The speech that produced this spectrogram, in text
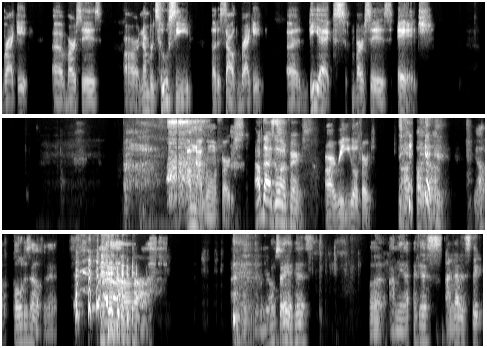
bracket, uh, versus our number two seed of the South bracket, uh, DX versus Edge. I'm not going first. I'm not going first. All right, Riq, you go first. Oh, y'all, y'all cold as hell for that. I can't believe I'm saying this. But I mean, I guess I gotta stick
